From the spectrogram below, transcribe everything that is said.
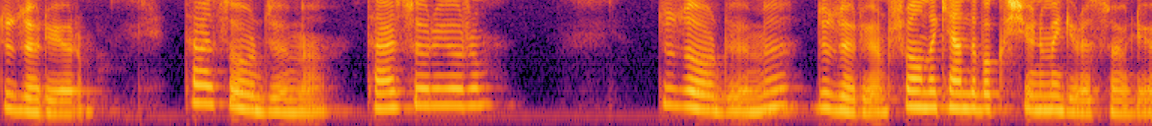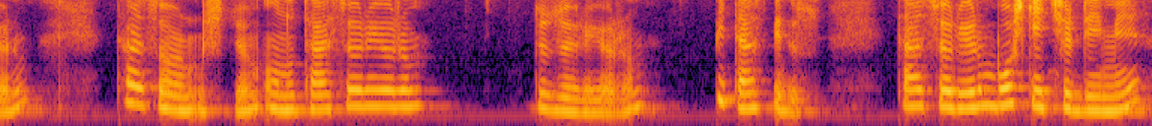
düz örüyorum. Ters ördüğümü ters örüyorum. Düz ördüğümü düz örüyorum. Şu anda kendi bakış yönüme göre söylüyorum. Ters örmüştüm. Onu ters örüyorum. Düz örüyorum. Bir ters bir düz. Ters örüyorum. Boş geçirdiğimi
